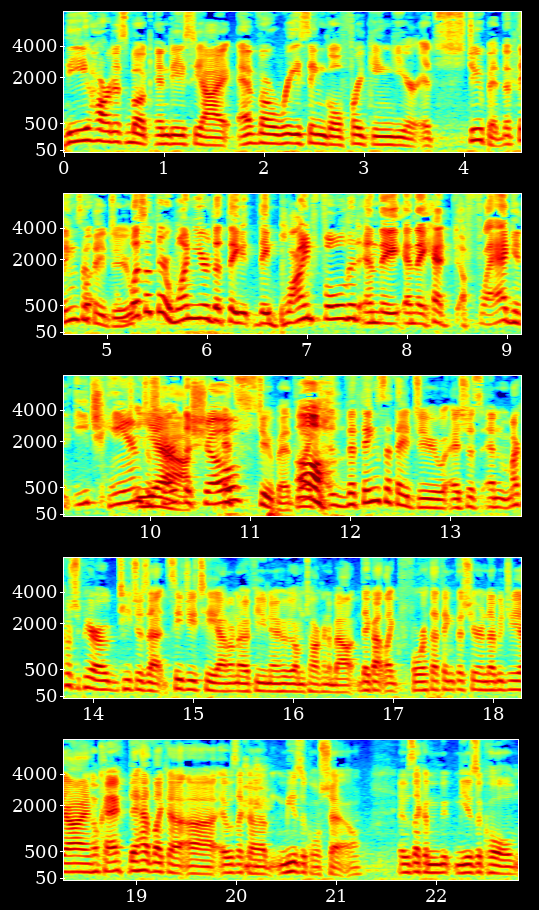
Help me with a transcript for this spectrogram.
the hardest book in DCI every single freaking year. It's stupid. The things that they do. Wasn't there one year that they they blindfolded and they and they had a flag in each hand to yeah, start the show? It's stupid. Like the things that they do, it's just. And Michael Shapiro teaches at CGT. I don't know if you know who I'm talking about. They got like fourth, I think, this year in WGI. Okay. They had like a. Uh, it was like a musical show. It was like a musical.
